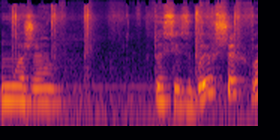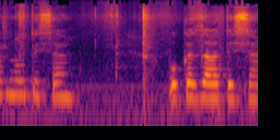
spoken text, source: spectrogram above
може хтось із бивших вернутися, показатися.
